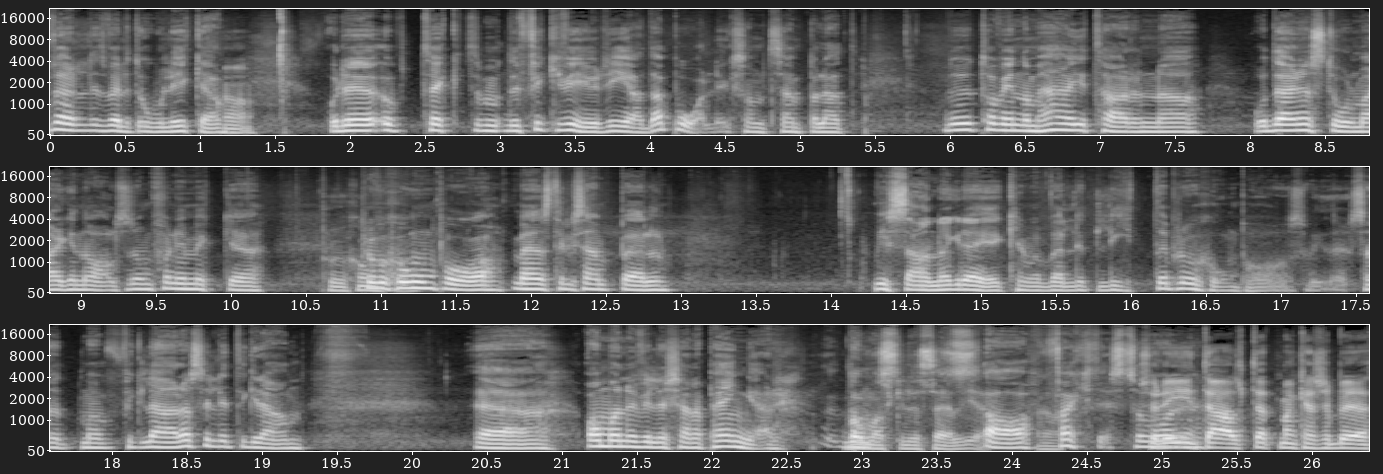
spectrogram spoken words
väldigt, väldigt olika. Ja. Och det upptäckte, det fick vi ju reda på liksom. Till exempel att nu tar vi in de här gitarrerna och där är en stor marginal. Så de får ni mycket Provision. provision på. Medan till exempel vissa andra grejer kan vara väldigt lite provision på och så vidare. Så att man fick lära sig lite grann. Eh, om man nu ville tjäna pengar. Vad man skulle sälja. Ja, faktiskt. Så var det är inte alltid att man kanske började,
